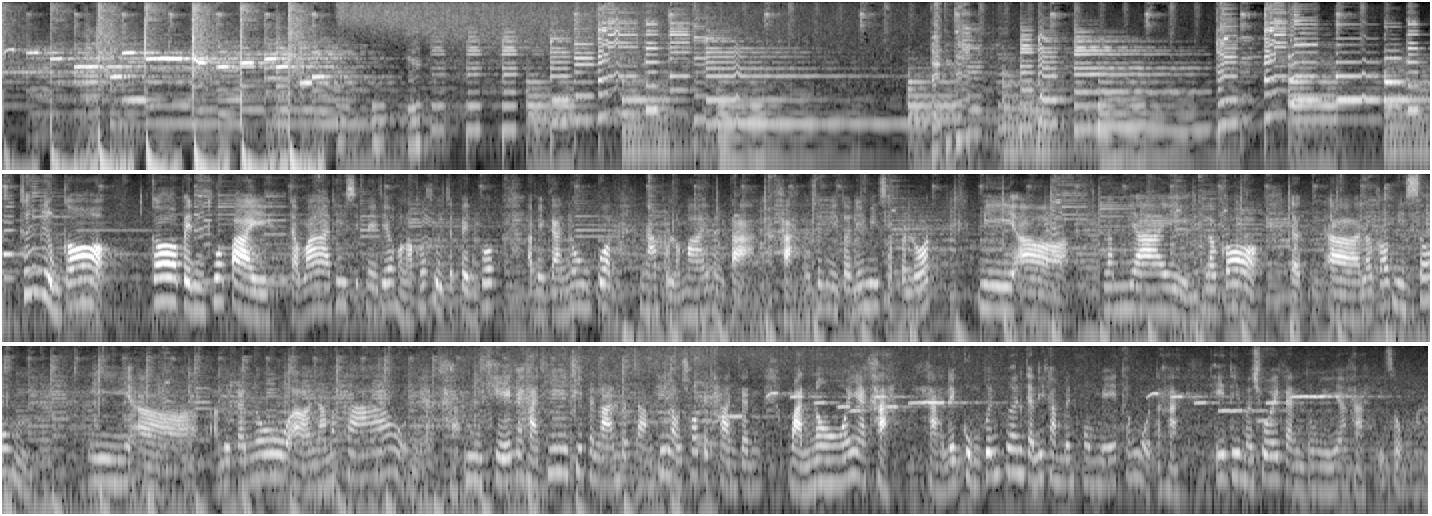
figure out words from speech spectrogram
เครื่องดื่มก็ ก็เป็นทั่วไปแต่ว่าที่ซิกเนเจอร์ของเราก็คือจะเป็นพวกอเมริกาโน่พวกน้ำผลไม้ต่างๆนะคะก็จะมีตอนนี้มีสับปะรด มีลำไยแล้วก็แต่เอ่อแล้วก็มีส้มมีอเมริกาโน่น้ำมะพร้าวเงี้ยค่ะ มีเค้กอะค่ะที่ที่เป็นร้านประจำที่เราชอบไปทานกันหวานน้อยอะค่ะค่ะ ในกลุ่มเพื่อนๆกันที่ทำเป็นโฮมเมดทั้งหมดอะคะที่ที่มาช่วยกันตรงนี้อะค่ะที่ส่งมา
